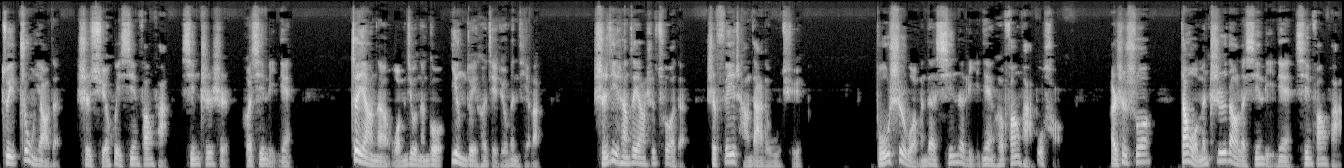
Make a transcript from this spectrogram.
最重要的是学会新方法。新知识和新理念，这样呢，我们就能够应对和解决问题了。实际上，这样是错的，是非常大的误区。不是我们的新的理念和方法不好，而是说，当我们知道了新理念、新方法，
